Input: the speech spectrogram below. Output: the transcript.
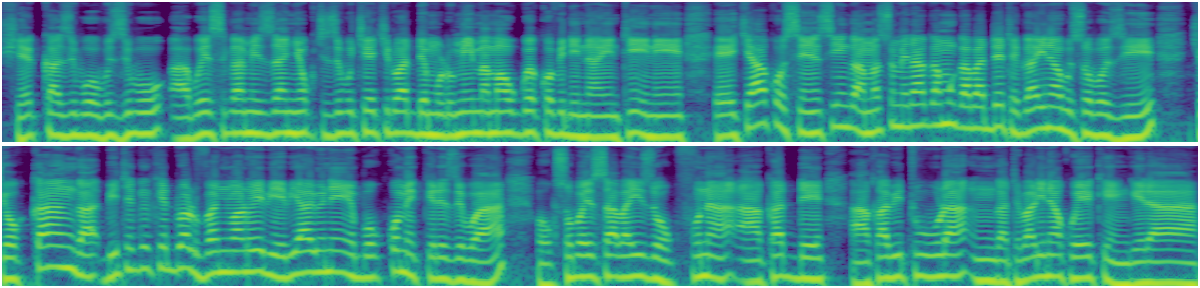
sheekh kazibu obuzibu abwesigamizza nnyo ku kizibu ky'ekirwadde mu lumiima mawugwe covid-19. Ekyakosa ensi nga amasomero agamu gabadde tegalina busobozi kyokka nga bitegekeddwa luvannyuma lw'ebyo ebya unebu okukomekkerezebwa okusobozesa abayizi okufuna akadde akabituula nga tebalina kwekengera.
